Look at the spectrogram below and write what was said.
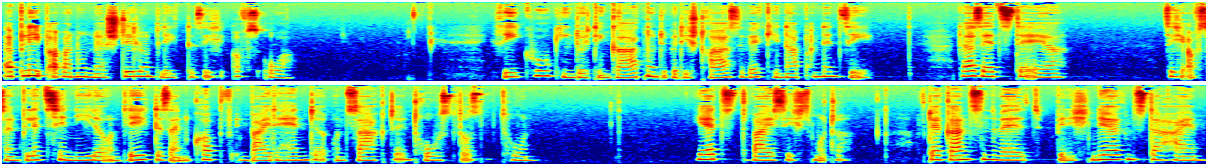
Er blieb aber nunmehr still und legte sich aufs Ohr. Rico ging durch den Garten und über die Straße weg hinab an den See. Da setzte er sich auf sein Plätzchen nieder und legte seinen Kopf in beide Hände und sagte in trostlosem Ton Jetzt weiß ich's, Mutter. Auf der ganzen Welt bin ich nirgends daheim,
